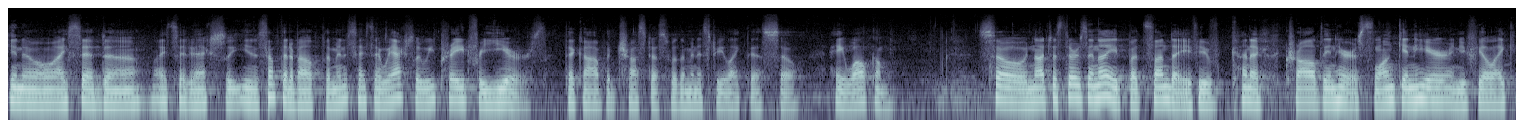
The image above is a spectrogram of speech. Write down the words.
you know, I said, uh, I said actually, you know, something about the ministry. I said, we actually, we prayed for years that God would trust us with a ministry like this. So, hey, welcome. So, not just Thursday night, but Sunday, if you've kind of crawled in here or slunk in here and you feel like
